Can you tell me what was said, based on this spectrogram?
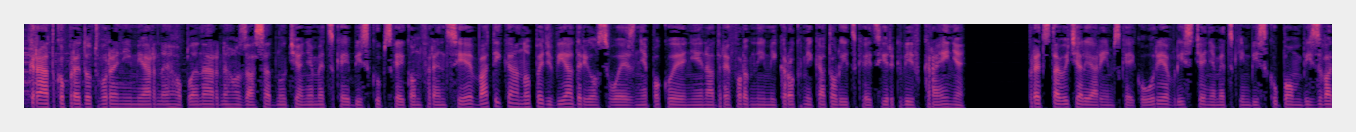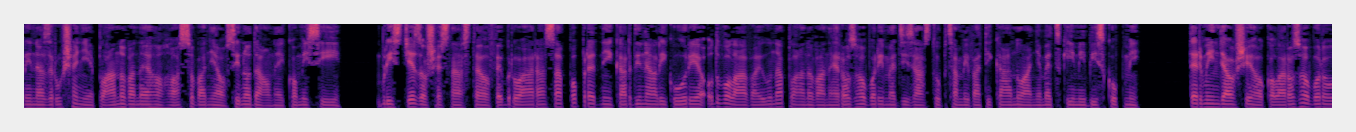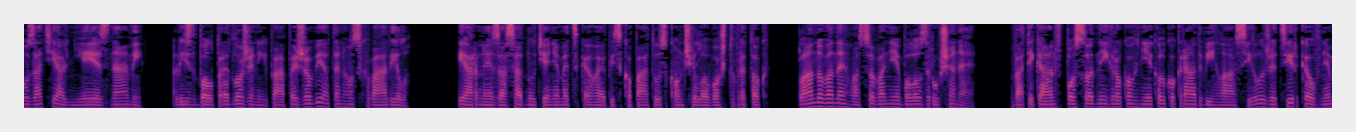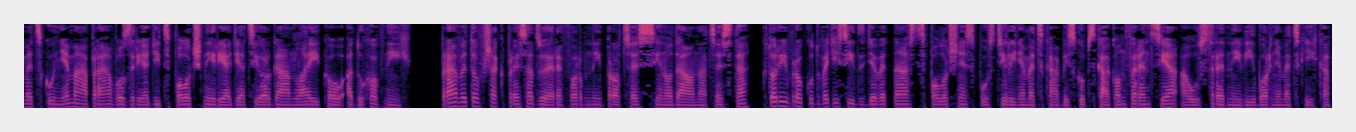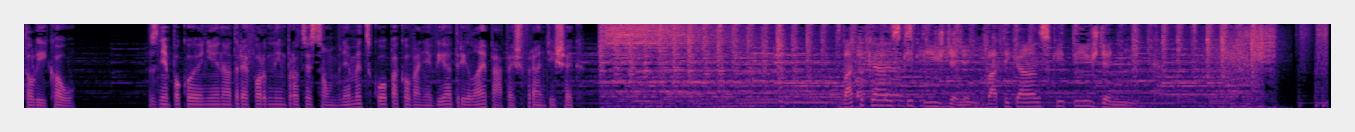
Krátko pred otvorením jarného plenárneho zasadnutia Nemeckej biskupskej konferencie Vatikán opäť vyjadril svoje znepokojenie nad reformnými krokmi katolíckej cirkvy v krajine. Predstavitelia rímskej kúrie v liste nemeckým biskupom vyzvali na zrušenie plánovaného hlasovania o synodálnej komisii. V liste zo 16. februára sa poprední kardináli kúrie odvolávajú na plánované rozhovory medzi zástupcami Vatikánu a nemeckými biskupmi. Termín ďalšieho kola rozhovorov zatiaľ nie je známy. List bol predložený pápežovi a ten ho schválil. Jarné zasadnutie nemeckého episkopátu skončilo vo štvrtok. Plánované hlasovanie bolo zrušené. Vatikán v posledných rokoch niekoľkokrát vyhlásil, že církev v Nemecku nemá právo zriadiť spoločný riadiaci orgán laikov a duchovných. Práve to však presadzuje reformný proces Synodálna cesta, ktorý v roku 2019 spoločne spustili Nemecká biskupská konferencia a ústredný výbor nemeckých katolíkov. Znepokojenie nad reformným procesom v Nemecku opakovane vyjadril aj pápež František. Vatikánsky týždenník. Vatikánsky týždenník.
